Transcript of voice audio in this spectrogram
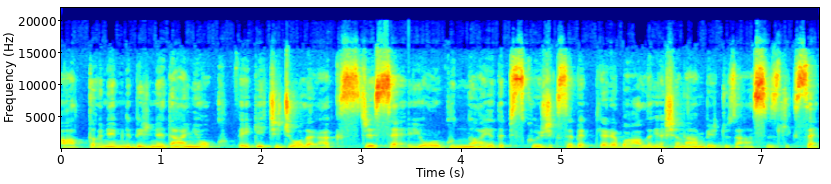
altta önemli bir neden yok ve geçici olarak strese, yorgunluğa ya da psikolojik sebeplere bağlı yaşanan bir düzensizlikse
